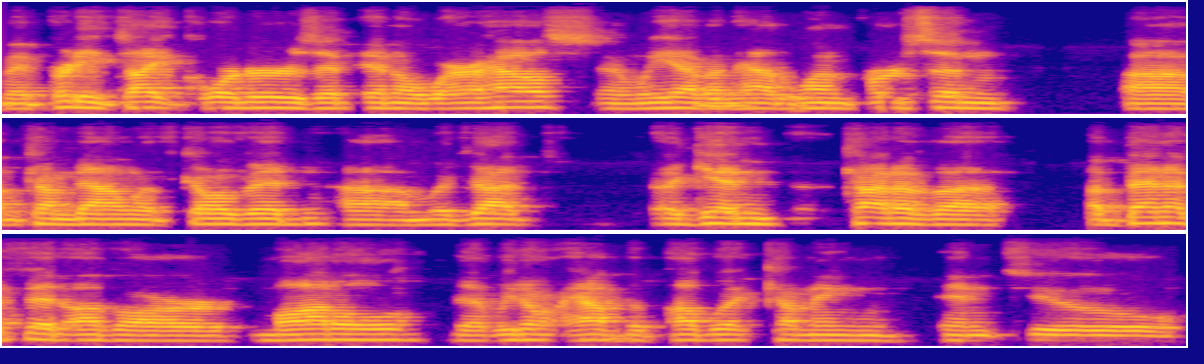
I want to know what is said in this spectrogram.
I mean, pretty tight quarters in, in, a warehouse, and we haven't had one person um, come down with COVID. Um, we've got again kind of a a benefit of our model that we don't have the public coming into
